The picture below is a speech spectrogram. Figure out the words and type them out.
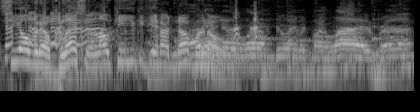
She over there blushing, low key. You can get her number I number don't though. know what I'm doing with my life, bruh.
